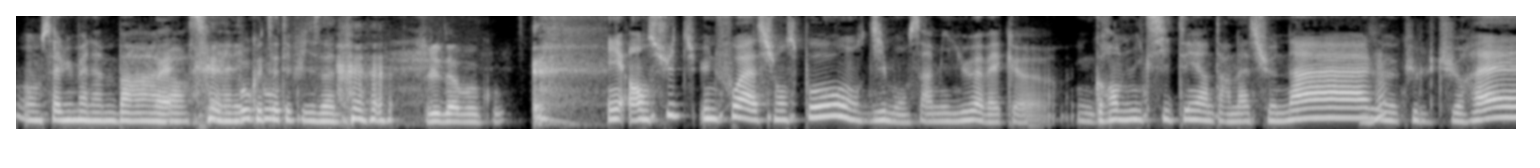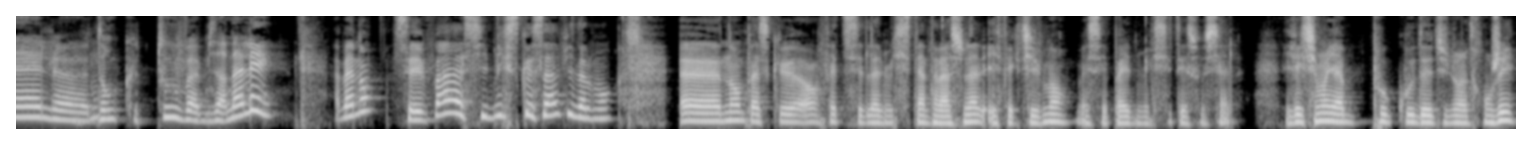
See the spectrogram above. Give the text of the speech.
on salue Madame Barra alors si elle écoute cet épisode. je lui dois beaucoup. Et ensuite, une fois à Sciences Po, on se dit bon, c'est un milieu avec euh, une grande mixité internationale, mhm. culturelle, euh, mhm. donc tout va bien aller. Ah ben non, c'est pas si mixte que ça finalement. Euh, non, parce que en fait, c'est de la mixité internationale effectivement, mais c'est pas une mixité sociale. Effectivement, il y a beaucoup d'étudiants étrangers,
